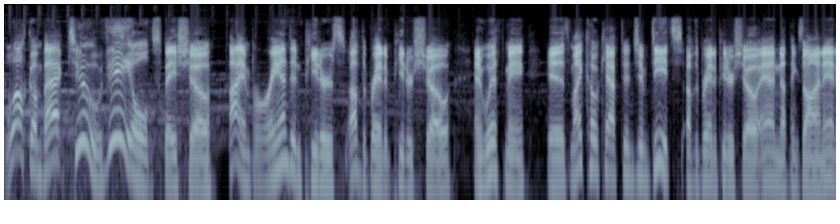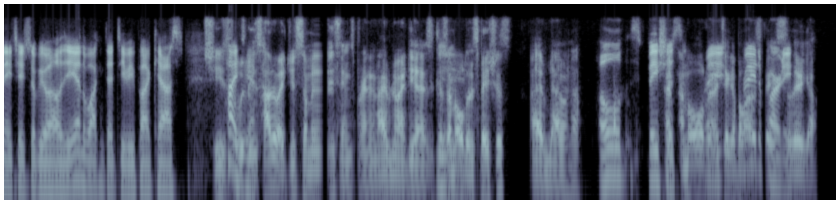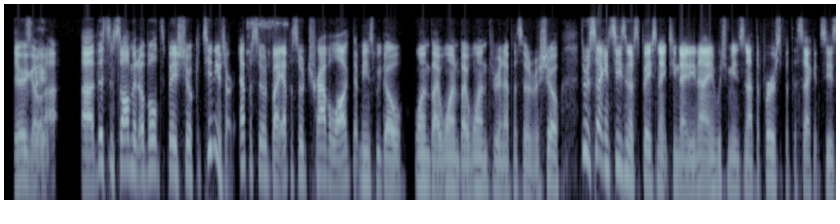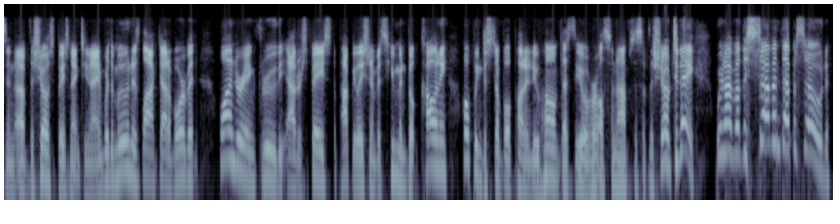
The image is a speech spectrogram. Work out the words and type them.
Welcome back to the Old Space Show. I am Brandon Peters of the Brandon Peters Show, and with me is my co-captain Jim Dietz of the Brandon Peters Show and Nothing's On and HHWLOD and the Walking Dead TV podcast. Jeez Hi, Louise, how do I do so many things, Brandon? I have no idea. Is it because I'm mm-hmm. old and spacious? I have, I don't know. Old, I'm, spacious. I'm old and I take up a lot of space. party. So there you go. There you That's go. Uh, uh, this installment of Old Space Show continues our episode by episode travelogue. That means we go one by one by one through an episode of a show through a second season of Space 1999, which means not the first but the second season of the show Space 1999, where the moon is locked out of orbit, wandering through the outer space, the population of its human-built colony, hoping to stumble upon a new home. That's the overall synopsis of the show. Today, we're talking about the seventh episode,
